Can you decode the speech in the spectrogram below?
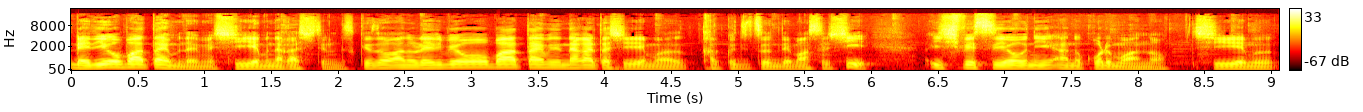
レディオーバータイムで今 CM 流してるんですけどあのレディオーバータイムで流れた CM は確実に出ますし石フェス用にあのこれもあの CM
